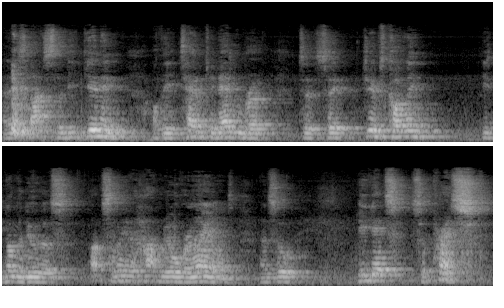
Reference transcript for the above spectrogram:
And that's the beginning of the attempt in Edinburgh to say, James Connolly, he's nothing to do with this. That's something that happened over in Ireland. And so he gets suppressed.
